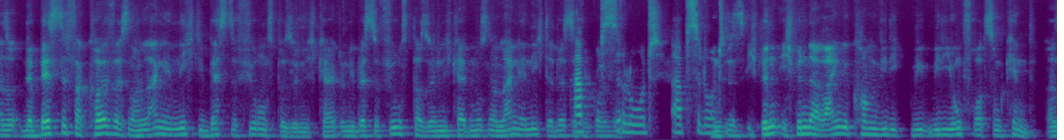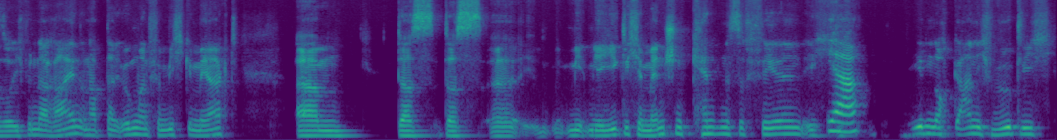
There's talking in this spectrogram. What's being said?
also der beste Verkäufer ist noch lange nicht die beste Führungspersönlichkeit und die beste Führungspersönlichkeit muss noch lange nicht der beste absolut, Verkäufer sein. Absolut, absolut. Das, ich, bin, ich bin da reingekommen wie die, wie, wie, die Jungfrau zum Kind. Also ich bin da rein und habe dann irgendwann für mich gemerkt, ähm, dass, dass äh, mir, mir, jegliche Menschenkenntnisse fehlen. Ich, ja. Eben noch gar nicht wirklich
